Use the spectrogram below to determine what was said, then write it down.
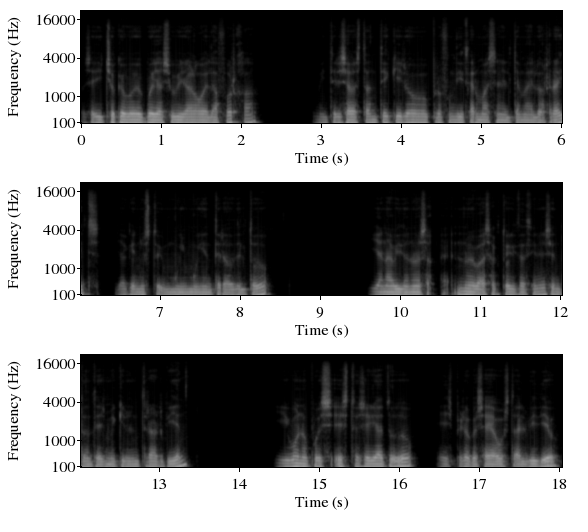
os he dicho que voy a subir algo de la forja me interesa bastante, quiero profundizar más en el tema de los raids, ya que no estoy muy muy enterado del todo. Y han habido nuevas, actualizaciones, entonces me quiero entrar bien. Y bueno, pues esto sería todo. Espero que os haya gustado el vídeo.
